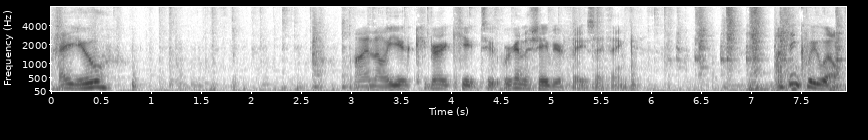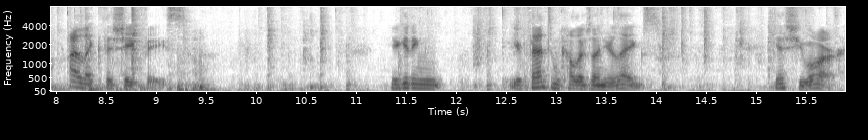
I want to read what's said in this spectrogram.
Hey, you. I know, you're very cute too. We're gonna shave your face, I think. I think we will. I like the shaved face. You're getting your phantom colors on your legs. Yes, you are.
